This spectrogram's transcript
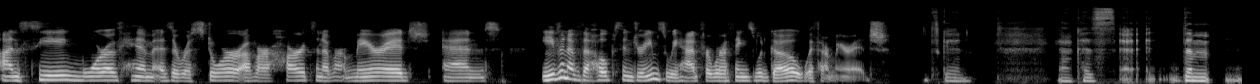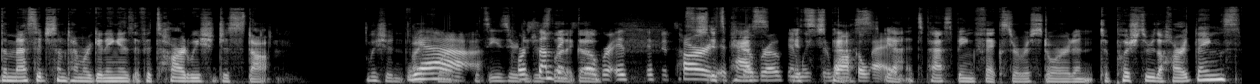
on seeing more of Him as a restorer of our hearts and of our marriage and even of the hopes and dreams we had for where things would go with our marriage? That's good. Yeah, because uh, the the message sometimes we're getting is if it's hard, we should just stop. We shouldn't fight yeah. it. It's easier or to just let it go. So bro- it's, if it's hard, it's, it's past, so broken, we should past, walk away. Yeah, it's past being fixed or restored. And to push through the hard things,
